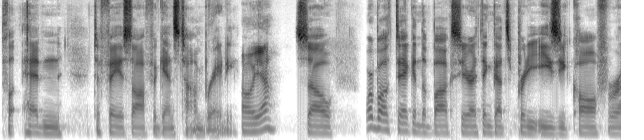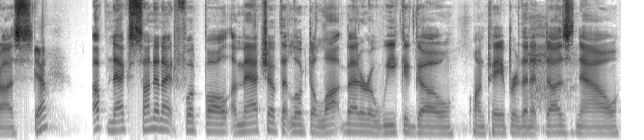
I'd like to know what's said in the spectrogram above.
pl- heading to face off against Tom Brady. Oh yeah, So we're both taking the Bucks here. I think that's a pretty easy call for us. Yeah. Up next, Sunday Night Football, a matchup that looked a lot better a week ago on paper than it does now.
